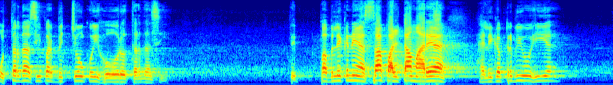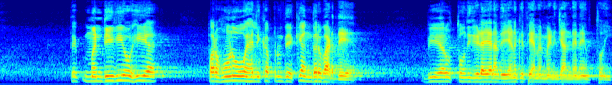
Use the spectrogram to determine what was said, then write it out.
ਉਤਰਦਾ ਸੀ, ਪਰ ਵਿੱਚੋਂ ਕੋਈ ਹੋਰ ਉਤਰਦਾ ਸੀ। ਤੇ ਪਬਲਿਕ ਨੇ ਐਸਾ ਪਲਟਾ ਮਾਰਿਆ। ਹੈਲੀਕਾਪਟਰ ਵੀ ਉਹੀ ਹੈ। ਤੇ ਮੰਡੀ ਵੀ ਉਹੀ ਹੈ, ਪਰ ਹੁਣ ਉਹ ਹੈਲੀਕਾਪਟਰ ਨੂੰ ਦੇਖ ਕੇ ਅੰਦਰ ਵੜਦੇ ਆ। ਵੀ ਯਾਰ ਉੱਤੋਂ ਦੀ ਜਿਹੜਾ ਜਣਾ ਦੇ ਜਾਣ, ਕਿਤੇ ਐਵੇਂ ਮਿਣ ਜਾਂਦੇ ਨੇ ਉੱਤੋਂ ਹੀ।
